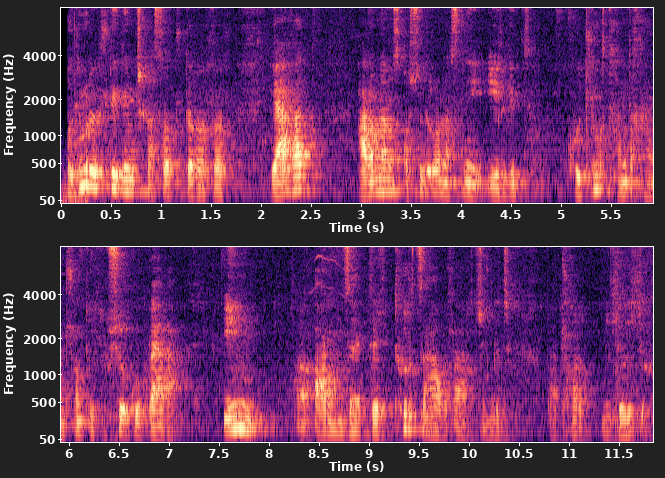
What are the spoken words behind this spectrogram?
Хөдөлмөр эрхлэлийг дэмжих асуудал дээр бол яагаад 18-аас 34 насны иргэд хөдөлмөрт хандах хандлага төлөвшөөгүй байгаа. Энэ э, орон зай дээр төр заавал орж ингэж бодлохоор нөлөөлөх,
